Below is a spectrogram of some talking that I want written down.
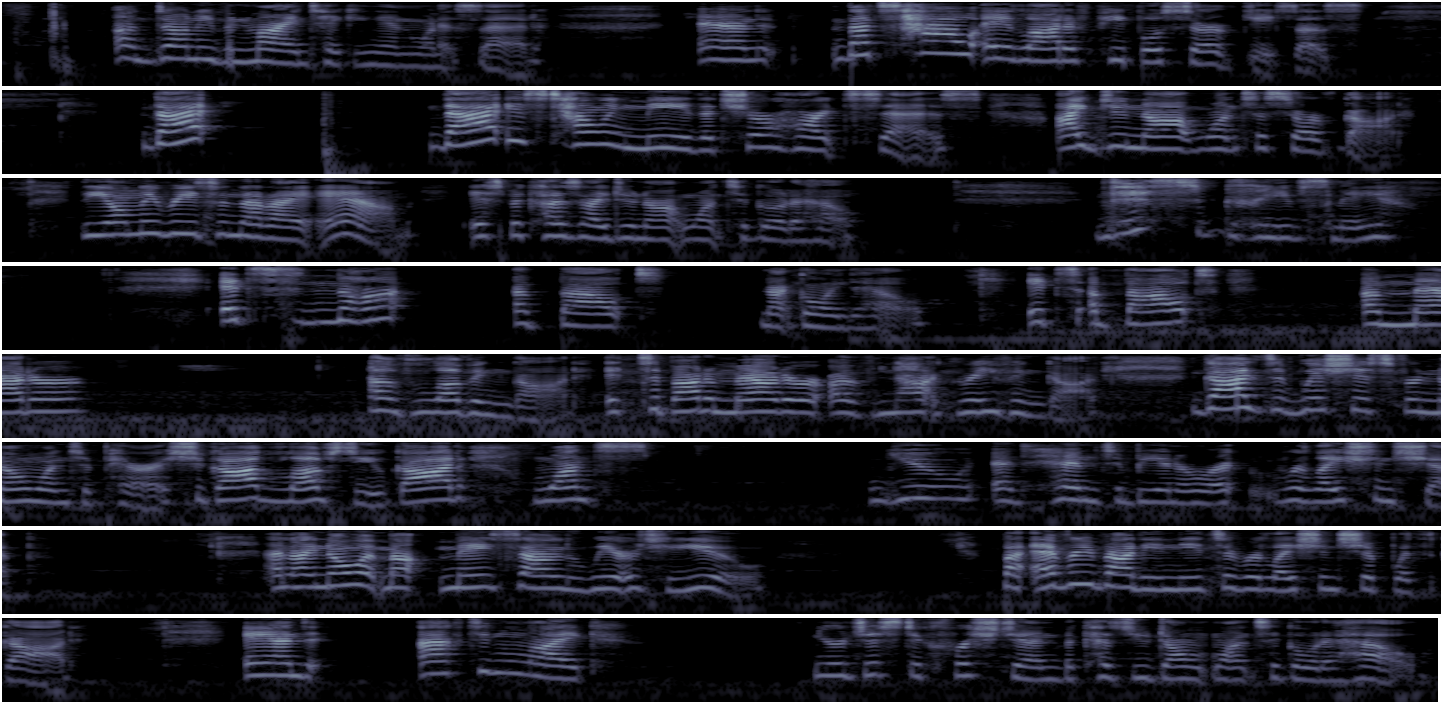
I don't even mind taking in what it said. And that's how a lot of people serve Jesus. That that is telling me that your heart says, I do not want to serve God. The only reason that I am is because I do not want to go to hell. This grieves me. It's not about not going to hell. It's about a matter of loving God. It's about a matter of not grieving God. God's wish is for no one to perish. God loves you. God wants you and Him to be in a re relationship. And I know it may sound weird to you, but everybody needs a relationship with God. And acting like you're just a Christian because you don't want to go to hell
